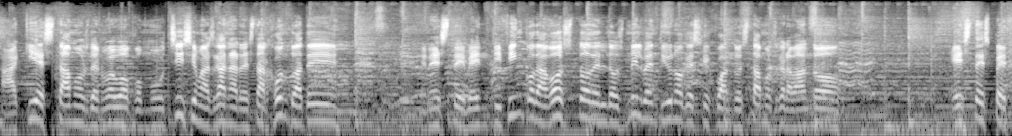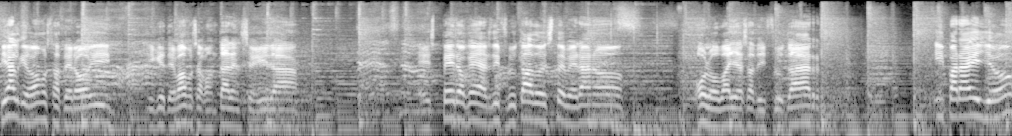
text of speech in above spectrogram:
aquí estamos de nuevo con muchísimas ganas de estar junto a ti en este 25 de agosto del 2021, que es que cuando estamos grabando este especial que vamos a hacer hoy y que te vamos a contar enseguida. Espero que hayas disfrutado este verano o lo vayas a disfrutar. Y para ello,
